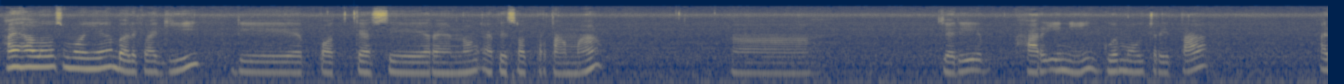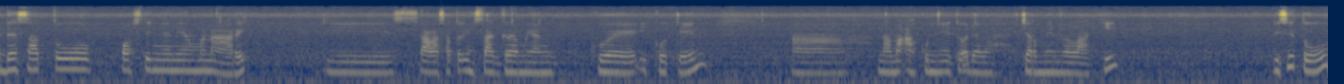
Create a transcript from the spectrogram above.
Hai halo semuanya, balik lagi di podcast si Renong episode pertama. Uh, jadi hari ini gue mau cerita ada satu postingan yang menarik di salah satu Instagram yang gue ikutin. Uh, nama akunnya itu adalah Cermin Lelaki. Di situ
